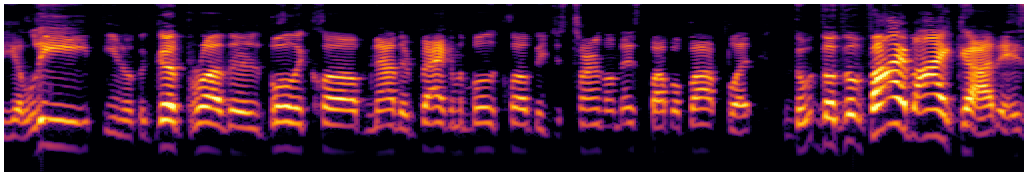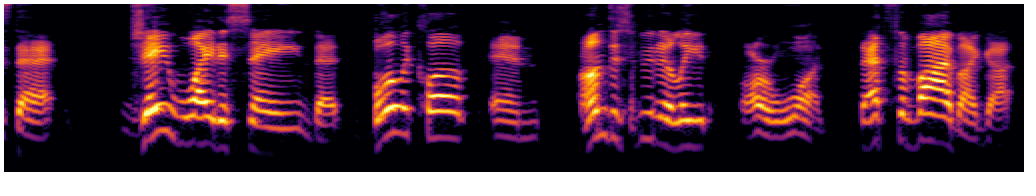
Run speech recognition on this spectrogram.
the elite, you know, the Good Brothers, Bullet Club. Now they're back in the Bullet Club. They just turned on this, blah blah blah. But the the, the vibe I got is that Jay White is saying that Bullet Club and Undisputed Elite are one. That's the vibe I got.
